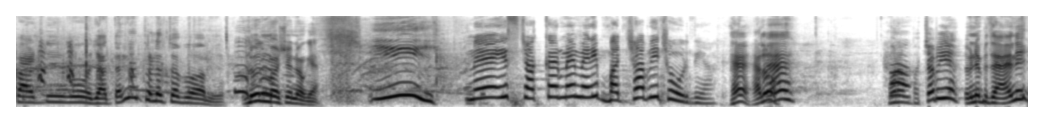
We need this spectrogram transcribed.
पार्टी वो हो जाता है ना थोड़ा सा वो लूज मोशन हो गया। ई, मैं इस चक्कर में मेरी बच्चा भी छोड़ दिया। है हेलो? हैं? हमारा बच्चा भी है? तुमने बताया नहीं?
